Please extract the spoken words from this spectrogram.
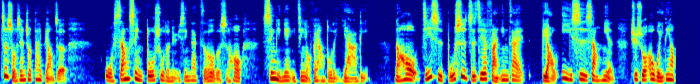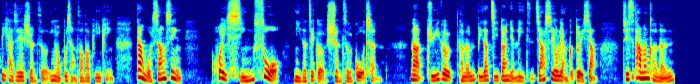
这首先就代表着。我相信多数的女性在择偶的时候，心里面已经有非常多的压力，然后即使不是直接反映在表意识上面去说，哦，我一定要避开这些选择，因为我不想遭到批评。但我相信会形塑你的这个选择过程。那举一个可能比较极端一点例子，假使有两个对象，其实他们可能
